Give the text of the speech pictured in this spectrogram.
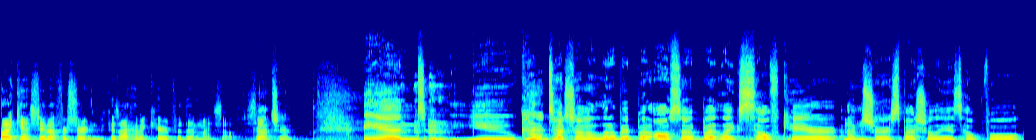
But I can't say that for certain because I haven't cared for them myself. So. Gotcha. And you kind of touched on a little bit, but also, but like self care, I'm Mhm. sure especially is helpful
